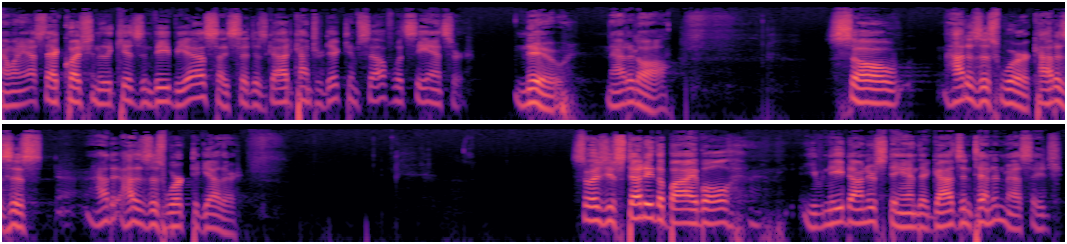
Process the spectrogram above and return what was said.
Now, when I asked that question to the kids in VBS, I said, Does God contradict himself? What's the answer? No, not at all. So, how does this work? How does this, how, do, how does this work together? So, as you study the Bible, you need to understand that God's intended message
